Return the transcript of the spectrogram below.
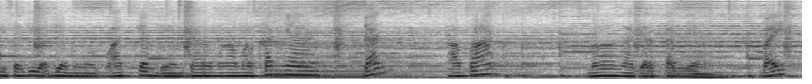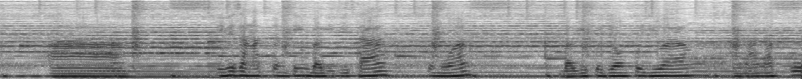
bisa juga dia memanfaatkan dengan cara mengamalkannya dan apa mengajarkannya. Baik uh, ini sangat penting bagi kita semua bagi pejuang-pejuang anak-anakku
